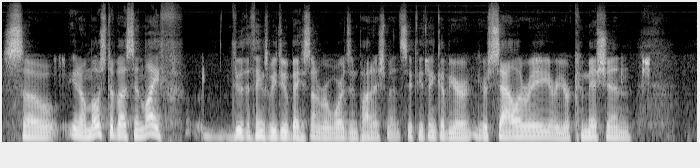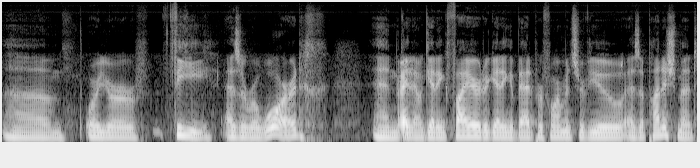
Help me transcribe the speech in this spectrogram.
So you know, most of us in life do the things we do based on rewards and punishments. If you think of your your salary or your commission um, or your fee as a reward, and right. you know, getting fired or getting a bad performance review as a punishment,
